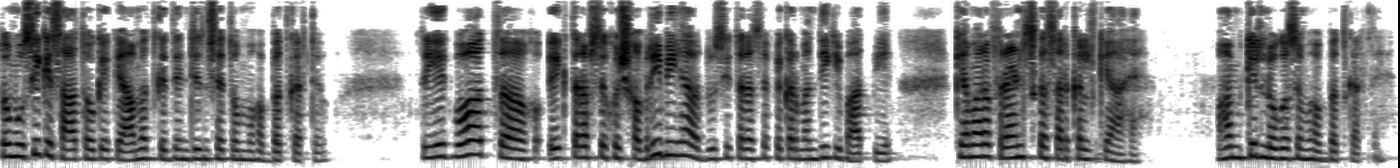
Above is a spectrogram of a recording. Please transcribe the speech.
تم اسی کے ساتھ ہو کہ قیامت کے دن جن سے تم محبت کرتے ہو۔ تو یہ ایک بہت، ایک طرف سے خوشخبری بھی ہے اور دوسری طرف سے فکر مندی کی بات بھی ہے کہ ہمارا فرینڈس کا سرکل کیا ہے۔ ہم کن لوگوں سے محبت کرتے ہیں؟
